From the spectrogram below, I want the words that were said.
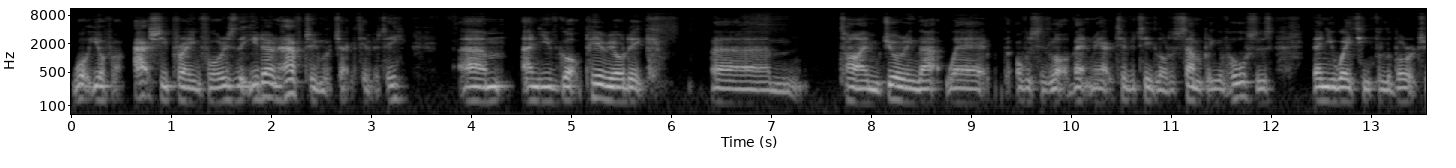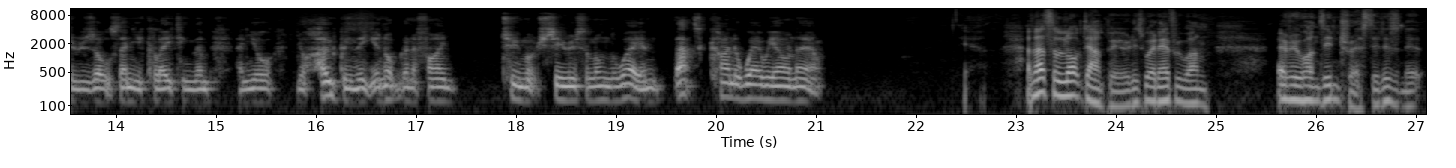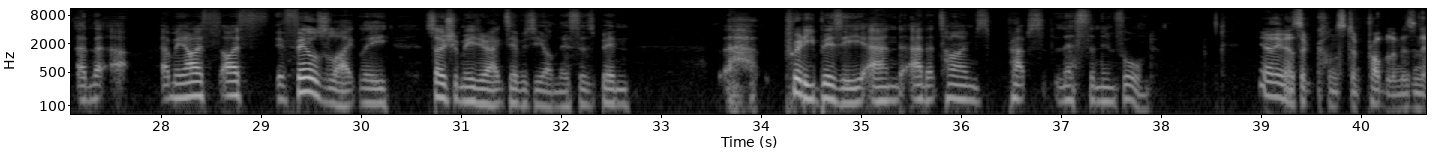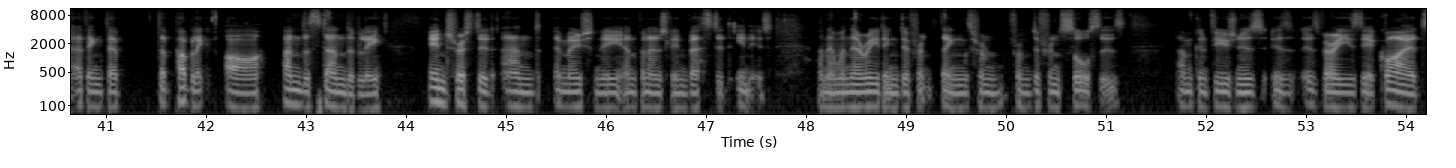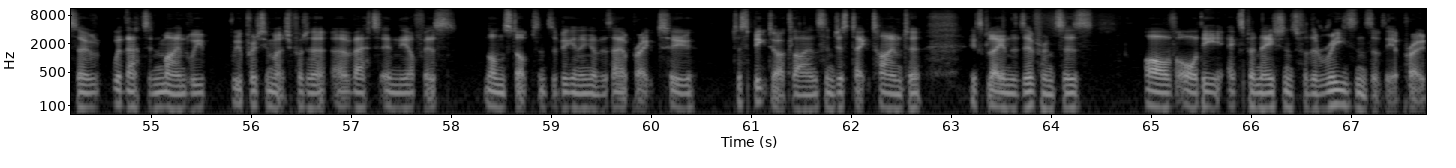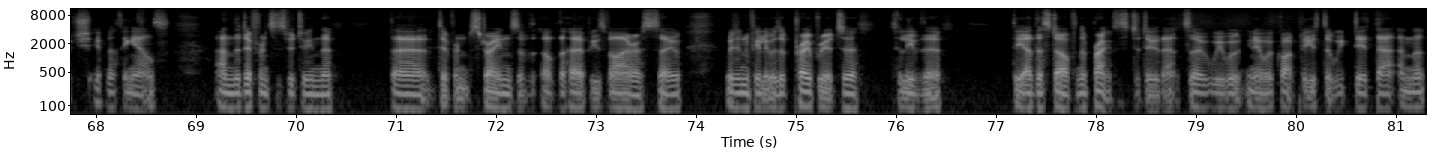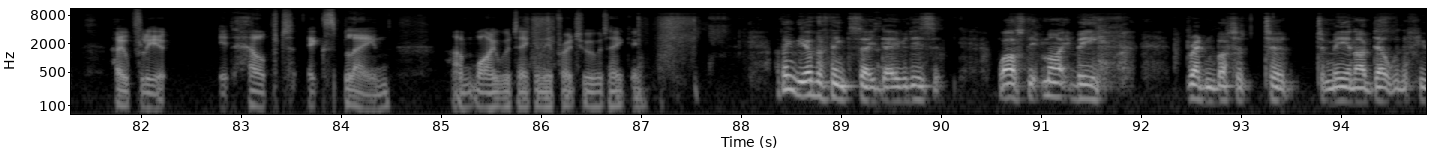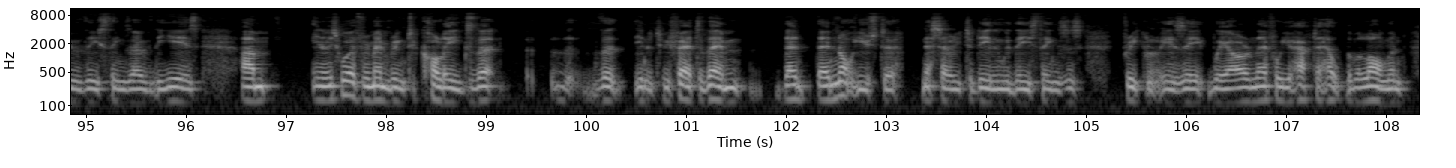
what you're actually praying for is that you don't have too much activity um, and you've got periodic um, time during that where obviously there's a lot of veterinary activity, a lot of sampling of horses. Then you're waiting for laboratory results, then you're collating them, and you're you're hoping that you're not going to find too much serious along the way. And that's kind of where we are now. And that's the lockdown period is when everyone everyone's interested, isn't it? And uh, I mean, I, I, it feels like the social media activity on this has been uh, pretty busy and, and at times perhaps less than informed. Yeah, I think that's a constant problem, isn't it? I think the the public are understandably interested and emotionally and financially invested in it, and then when they're reading different things from from different sources, um, confusion is, is is very easily acquired. So with that in mind, we we pretty much put a, a vet in the office non-stop since the beginning of this outbreak to to speak to our clients and just take time to explain the differences of or the explanations for the reasons of the approach, if nothing else, and the differences between the the different strains of, of the herpes virus. So we didn't feel it was appropriate to to leave the the other staff in the practice to do that. So we were, you know, we're quite pleased that we did that, and that hopefully it, it helped explain um, why we're taking the approach we were taking. I think the other thing to say, David, is whilst it might be bread and butter to to me, and I've dealt with a few of these things over the years. Um, you know, it's worth remembering to colleagues that, that, that you know, to be fair to them, they're they're not used to necessarily to dealing with these things as frequently as we are, and therefore you have to help them along and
